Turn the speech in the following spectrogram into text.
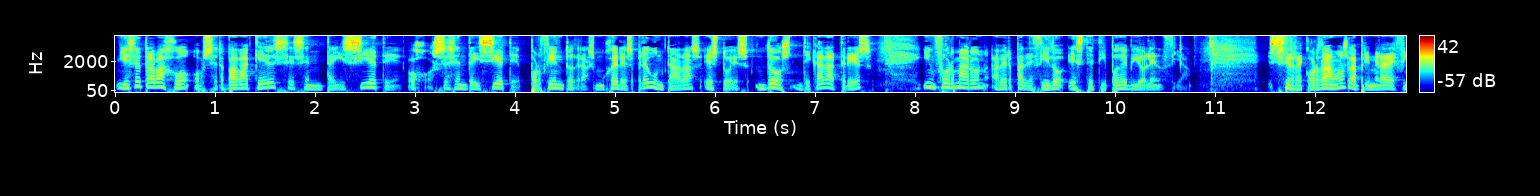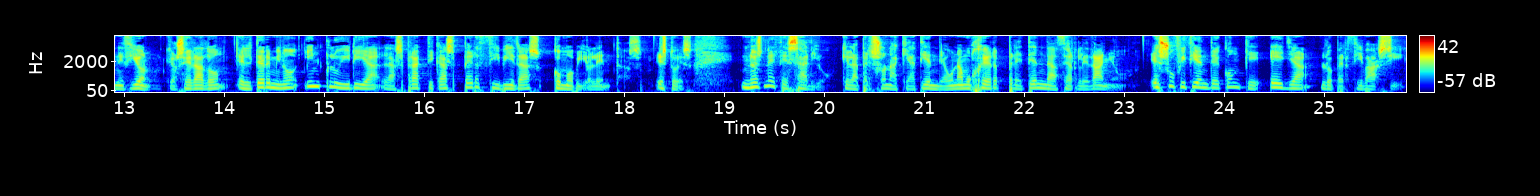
Y ese trabajo observaba que el 67, ojo, 67% de las mujeres preguntadas, esto es, dos de cada tres, informaron haber padecido este tipo de violencia. Si recordamos la primera definición que os he dado, el término incluiría las prácticas percibidas como violentas. Esto es, no es necesario que la persona que atiende a una mujer pretenda hacerle daño. Es suficiente con que ella lo perciba así.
